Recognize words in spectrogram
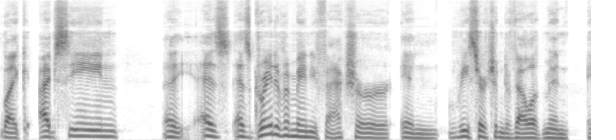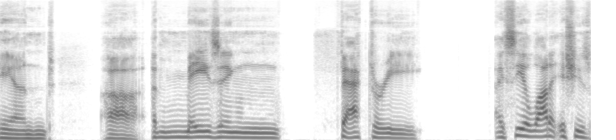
like I've seen uh, as as great of a manufacturer in research and development and uh, amazing factory. I see a lot of issues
